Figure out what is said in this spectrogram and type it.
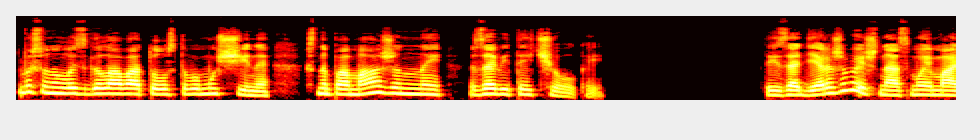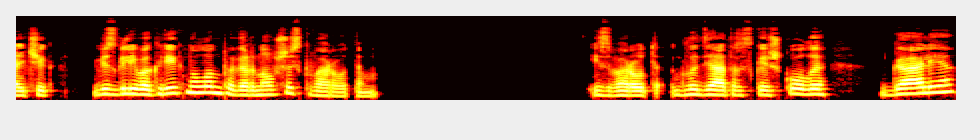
высунулась голова толстого мужчины с напомаженной, завитой челкой. «Ты задерживаешь нас, мой мальчик?» — визгливо крикнул он, повернувшись к воротам. Из ворот гладиаторской школы Галия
